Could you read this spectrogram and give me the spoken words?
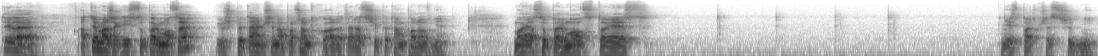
Tyle. A ty masz jakieś supermoce? Już pytałem się na początku, ale teraz się pytam ponownie. Moja supermoc to jest nie spać przez 3 dni.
